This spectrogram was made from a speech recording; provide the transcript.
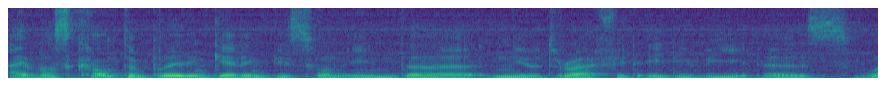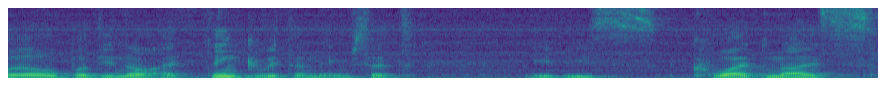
I was contemplating getting this one in the new Dri-FIT ADV as well, but you know, I think with the name set, it is quite nice.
